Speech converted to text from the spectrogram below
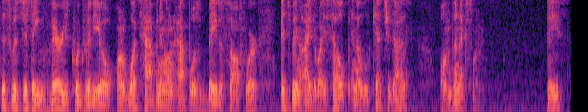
This was just a very quick video on what's happening on Apple's beta software. It's been iDevice Help, and I will catch you guys on the next one. Peace.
